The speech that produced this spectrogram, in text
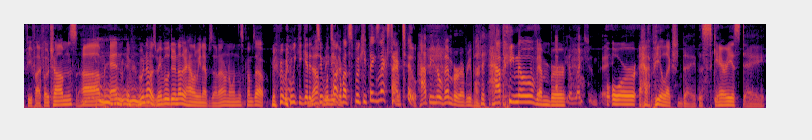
Fee Fi Fo Chums. Um, and who knows, maybe we'll do another Halloween episode. I don't know when this comes out. Maybe we could get No, into. We'll talk about spooky things next time too. Happy November, everybody. Happy November. Happy election day. or Happy Election Day, the scariest day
